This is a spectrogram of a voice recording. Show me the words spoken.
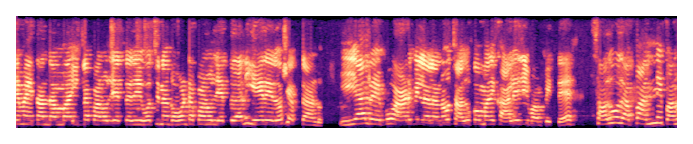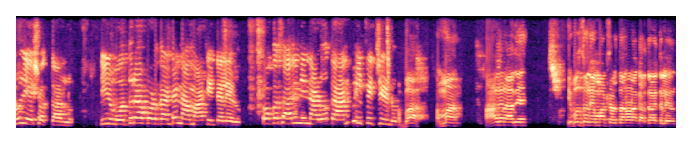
ఏమైతుందమ్మా ఇంట్లో పనులు చేస్తుంది వచ్చినాక వంట పనులు చేస్తుంది అని ఏదేదో చెప్తాడు. ఇయ్యాల రేపు ఆడపిల్లలను చదువుకోమని కాలేజీ పంపిస్తే చదువు తప్ప అన్ని పనులు చేసి వస్తాను నేను వద్దురా కొడుకంటే నా మాట ఇంటలేడు ఒకసారి నిన్ను అడుగుతా అని పిలిపించిండు. అబ్బా అమ్మా ఆగరాదే. ఎవరితో ఏం మాట్లాడతానో నాకు అర్థమైతలేదు.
